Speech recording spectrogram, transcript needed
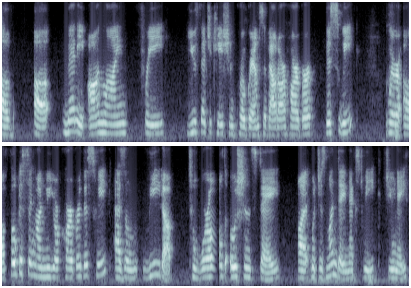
of uh, many online free youth education programs about our harbor this week we're uh, focusing on New York Harbor this week as a lead up to World Oceans Day, uh, which is Monday next week, June 8th,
